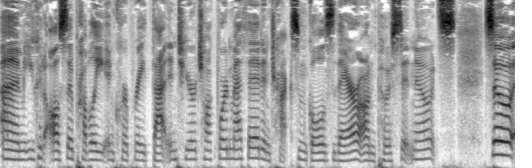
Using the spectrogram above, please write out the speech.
Um, you could also probably incorporate that into your chalkboard method and track some goals there on post it notes. So,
